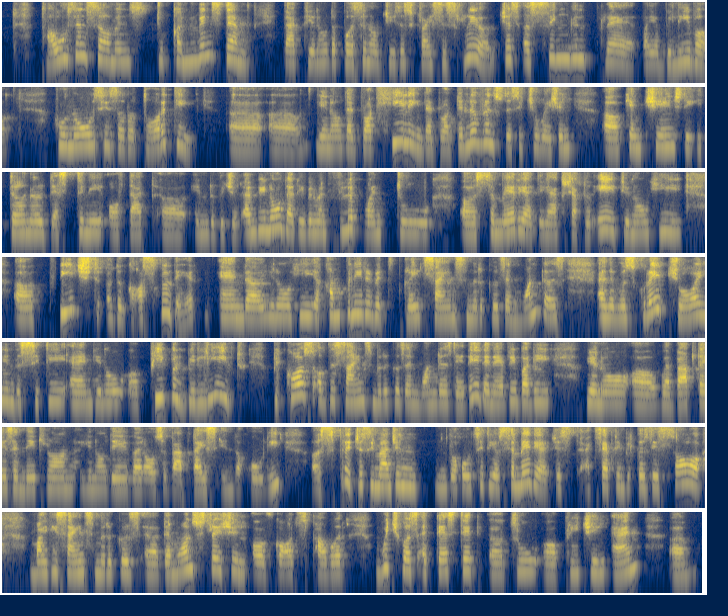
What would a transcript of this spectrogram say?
thousand sermons to convince them that you know the person of Jesus Christ is real. Just a single prayer by a believer who knows his authority uh, uh, you know, that brought healing, that brought deliverance to the situation, uh, can change the eternal destiny of that uh, individual. And we know that even when Philip went to uh, Samaria, I think Acts chapter 8, you know, he uh, preached the gospel there. And uh, you know he accompanied it with great signs miracles and wonders. And there was great joy in the city. And you know uh, people believed because of the signs miracles and wonders they did. And everybody you know uh, were baptized. And later on you know they were also baptized in the holy uh, spirit. Just imagine the whole city of Samaria just accepting because they saw mighty signs, miracles, uh, demonstration of God's power, which was attested uh, through uh, preaching and um,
